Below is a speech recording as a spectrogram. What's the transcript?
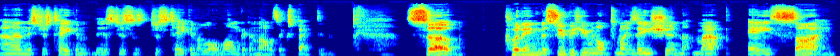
and it's just taken it's just just taken a lot longer than I was expecting. So, putting the superhuman optimization map aside,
